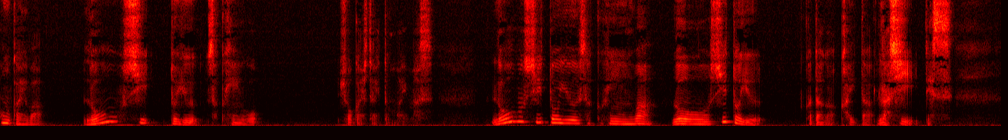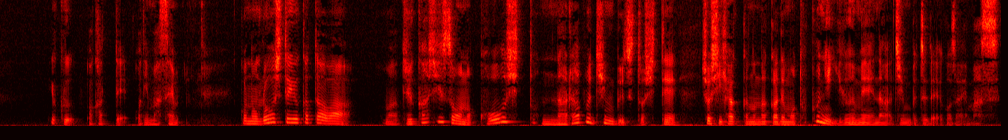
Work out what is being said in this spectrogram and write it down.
今回は「老子」という作品を紹介したいと思います。老子という作品は老子という方が書いたらしいです。よく分かっておりません。この老子という方は、まあ、儒家思想の孔子と並ぶ人物として諸子百科の中でも特に有名な人物でございます。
